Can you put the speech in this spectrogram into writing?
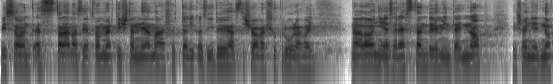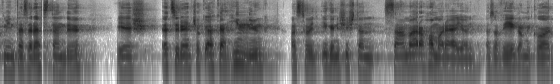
Viszont ez talán azért van, mert Istennél máshogy telik az idő, azt is olvassuk róla, hogy nála annyi ezer esztendő, mint egy nap, és annyi egy nap, mint ezer esztendő, és egyszerűen csak el kell hinnünk azt, hogy igenis Isten számára hamar eljön ez a vég, amikor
